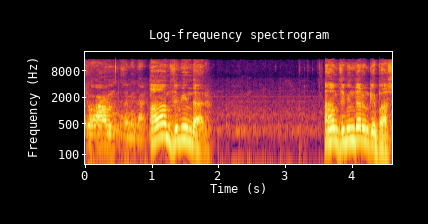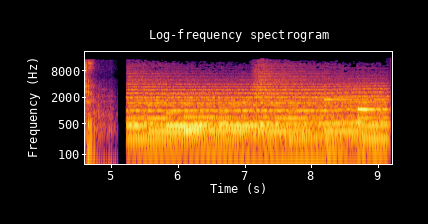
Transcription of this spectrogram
जो आम जमींदार। आम ज़मींदार। आम ज़मींदारों के पास है।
